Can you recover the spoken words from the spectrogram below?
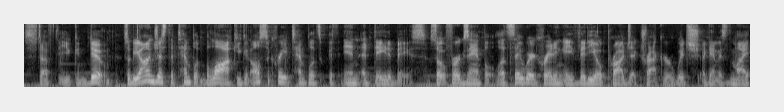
stuff that you can do. So beyond just the template block, you can also create templates within a database. So for example, let's say we're creating a video project tracker, which again is my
